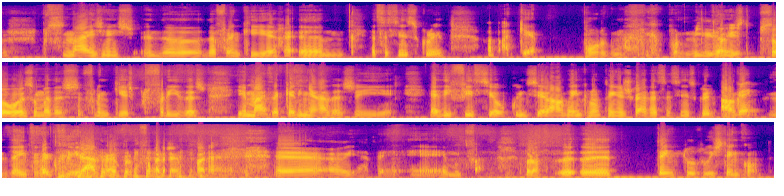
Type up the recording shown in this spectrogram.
os, personagens da, da franquia um, Assassin's Creed, opa, que é por, por milhões de pessoas, uma das franquias preferidas e mais acarinhadas, e é difícil conhecer alguém que não tenha jogado Assassin's Creed, alguém dentro da comunidade, não é? Porque para, para uh, é, é, muito fácil. Pronto, uh, uh, tem tudo isto em conta.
